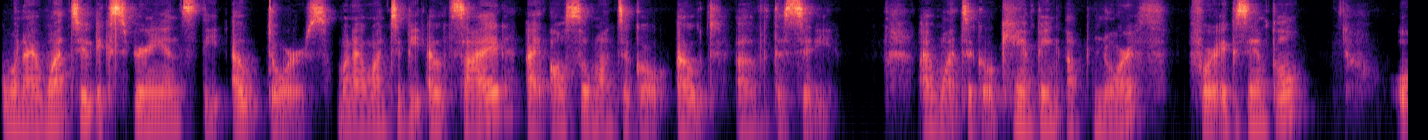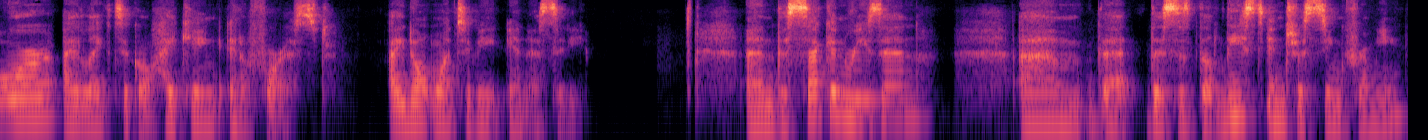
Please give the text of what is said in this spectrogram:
when I want to experience the outdoors, when I want to be outside, I also want to go out of the city. I want to go camping up north, for example, or I like to go hiking in a forest. I don't want to be in a city. And the second reason um, that this is the least interesting for me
